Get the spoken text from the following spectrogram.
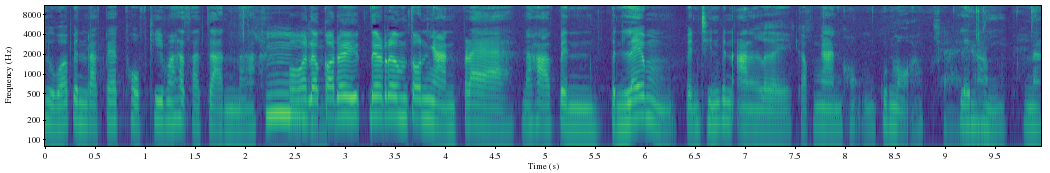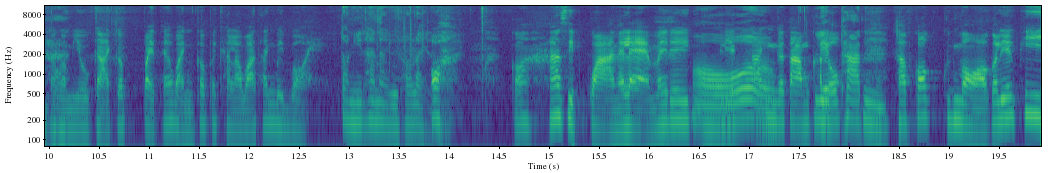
ถือว่าเป็นรักแรกพบที่มหัศจรรย์นะอืมเพราะว่าแล้วก็ได้ได้เริ่มต้นงานแปลนะคะ เป็นเป็นเล่มเป็นชิ้นเป็นอันเลยกับงานของคุณหมอใช่เล่มครับนี้นะแล้วคะก็มีโอกาสก็ไปไต้หวันก็ไปคารวะท่านบ่อยตอนนี้ท่านอายุเท่าไหร่ๆอ๋อ ก็ห้าสิบกว่านั่นแหละ ไม่ได้อ๋อเรียกท่านก็ตามเคาเรียรกพท่านครับ ก็คุณหมอก็เรียกพี่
